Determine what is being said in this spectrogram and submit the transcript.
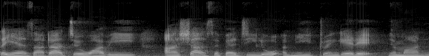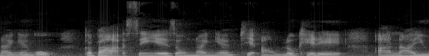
တယံဇာတကျွဲဝပြီးအာရှစပတ်ကြီးလို့အမည်တွင်ခဲ့တဲ့မြန်မာနိုင်ငံကိုကမ္ဘာအစင်းရဲဆုံးနိုင်ငံဖြစ်အောင်လုပ်ခဲ့တဲ့အာနာယူ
